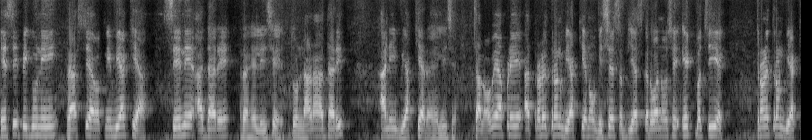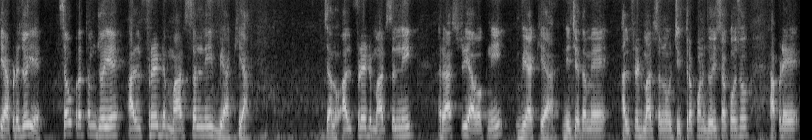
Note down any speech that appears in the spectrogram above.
એસી પીગુની રાષ્ટ્રીય આવકની વ્યાખ્યા શેને આધારે રહેલી છે. તો નાણાં આધારિત આની વ્યાખ્યા રહેલી છે. ચાલો, હવે આપણે આ ત્રણે ત્રણ વ્યાખ્યાનો વિશેષ અભ્યાસ કરવાનો છે. એક પછી એક. ત્રણે ત્રણ વ્યાખ્યા આપણે જોઈએ. સૌ પ્રથમ જોઈએ આલ્ફ્રેડ માર્શલની વ્યાખ્યા. ચાલો, આલ્ફ્રેડ માર્શલની રાષ્ટ્રીય આવકની વ્યાખ્યા. નીચે તમે આલ્ફ્રેડ માર્શલનું ચિત્ર પણ જોઈ શકો છો. આપણે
